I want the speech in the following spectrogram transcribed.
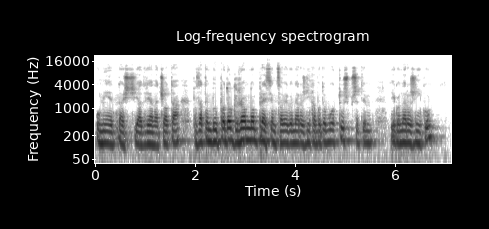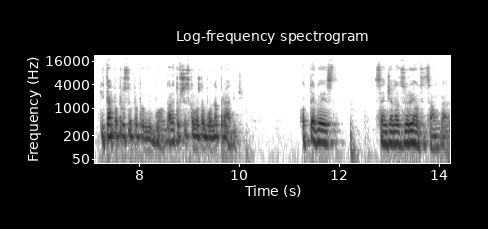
umiejętności Adriana Ciota. Poza tym był pod ogromną presją całego narożnika, bo to było tuż przy tym jego narożniku i tam po prostu popełnił błąd, ale to wszystko można było naprawić. Od tego jest sędzia nadzorujący całą galę.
